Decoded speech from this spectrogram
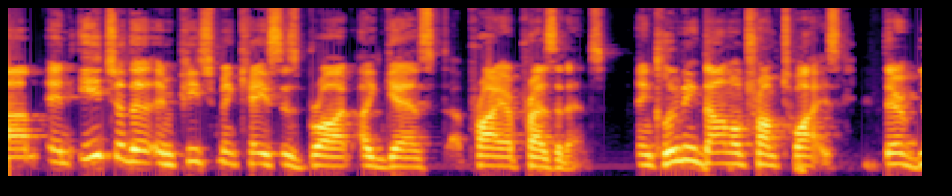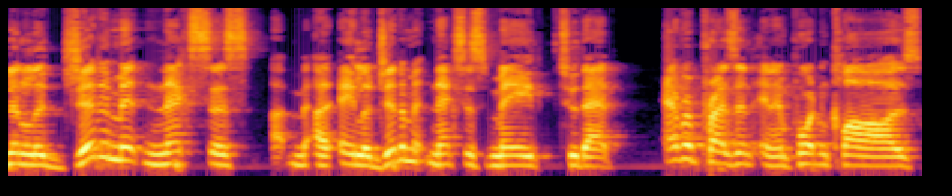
Um, in each of the impeachment cases brought against prior presidents, including Donald Trump twice, there have been legitimate nexus, uh, a legitimate nexus made to that ever present and important clause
